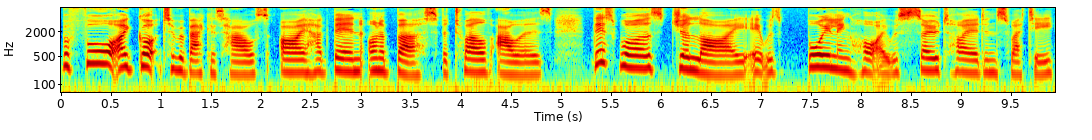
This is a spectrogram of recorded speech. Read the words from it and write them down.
before I got to Rebecca's house, I had been on a bus for 12 hours. This was July. It was boiling hot. I was so tired and sweaty.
